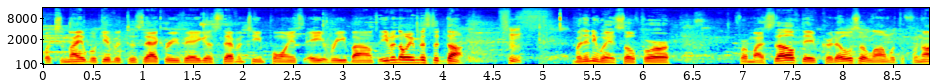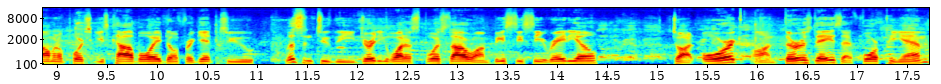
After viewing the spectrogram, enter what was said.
but tonight we'll give it to Zachary Vega. 17 points, eight rebounds, even though he missed a dunk. Hmm. But anyway, so for for myself, Dave Cardozo, along with the phenomenal Portuguese Cowboy, don't forget to listen to the Dirty Water Sports Hour on BCCRadio.org on Thursdays at 4 p.m.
